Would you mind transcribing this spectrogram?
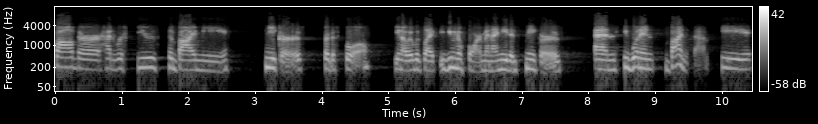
father had refused to buy me sneakers for the school. You know, it was like uniform and I needed sneakers and he wouldn't buy me them. He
